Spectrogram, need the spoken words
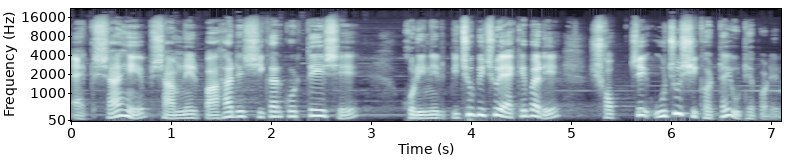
এক সাহেব সামনের পাহাড়ের শিকার করতে এসে হরিণের পিছু পিছু একেবারে সবচেয়ে উঁচু শিখরটায় উঠে পড়েন।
